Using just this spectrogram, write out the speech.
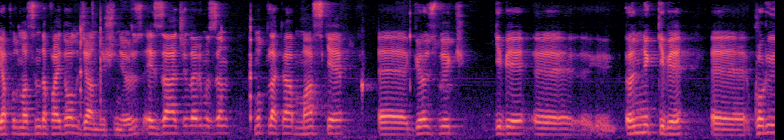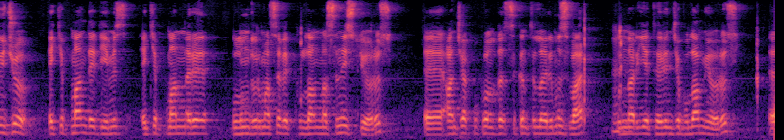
yapılmasında fayda olacağını düşünüyoruz. Eczacılarımızın mutlaka maske, e, gözlük gibi, e, önlük gibi e, koruyucu ekipman dediğimiz ekipmanları bulundurması ve kullanmasını istiyoruz. E, ancak bu konuda sıkıntılarımız var. Bunları yeterince bulamıyoruz. E,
